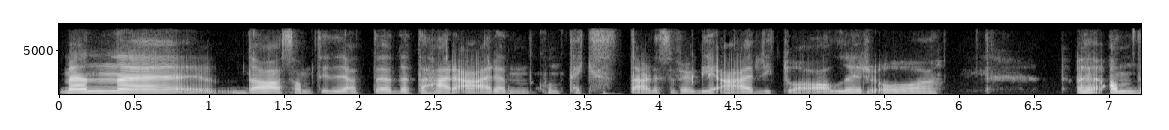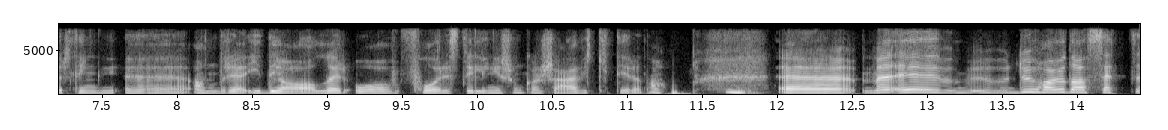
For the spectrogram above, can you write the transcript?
Men eh, då samtidigt att detta här är en kontext där det selvfølgelig är ritualer Eh, andre ting, eh, andre idealer og forestillinger som kanskje er viktigere. Da. Mm. Eh, men du har jo da sett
